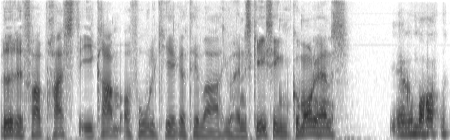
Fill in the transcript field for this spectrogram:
lød det fra præst i Gram og Fugle Kirke. Det var Johannes Gesing. Godmorgen, Johannes. Ja, godmorgen.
